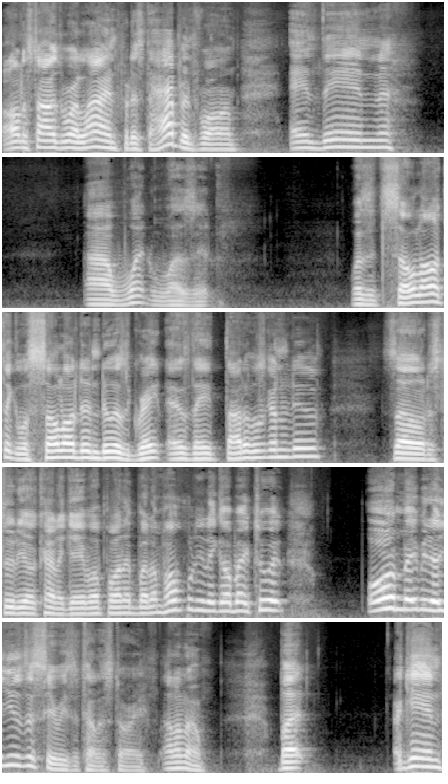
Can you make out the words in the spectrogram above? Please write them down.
All the stars were aligned for this to happen for him, and then uh, what was it? Was it Solo? I think it was Solo didn't do as great as they thought it was going to do. So the studio kind of gave up on it, but I'm hoping they go back to it. Or maybe they'll use this series to tell a story. I don't know. But again,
